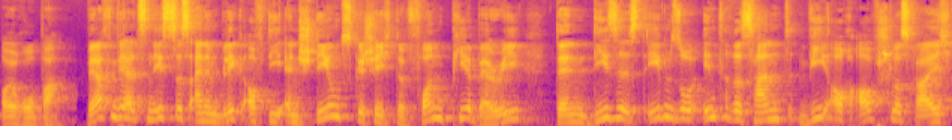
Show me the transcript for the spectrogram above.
Europa. Werfen wir als nächstes einen Blick auf die Entstehungsgeschichte von Peerberry, denn diese ist ebenso interessant wie auch aufschlussreich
